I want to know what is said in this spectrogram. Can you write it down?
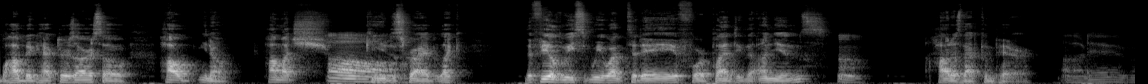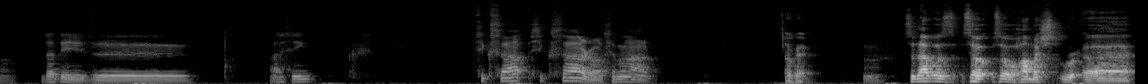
how big hectares are, so how you know how much oh. can you oh. describe like the field we we went today for planting the onions. Hmm. How does that compare? That is, uh, I think, six hour, six hour or seven hour. Okay. Mm. So that was so. So how much uh,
